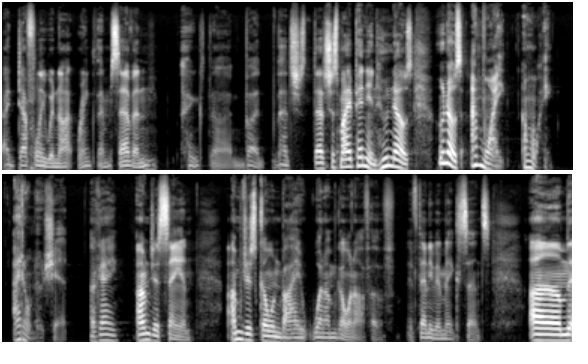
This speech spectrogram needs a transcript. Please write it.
I definitely would not rank them seven. I, uh, but that's just, that's just my opinion. Who knows? Who knows? I'm white. I'm white. I don't know shit. Okay. I'm just saying. I'm just going by what I'm going off of, if that even makes sense. Um,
